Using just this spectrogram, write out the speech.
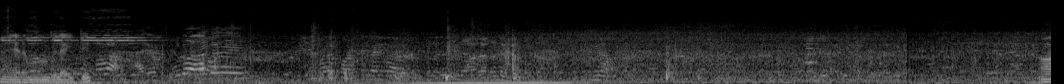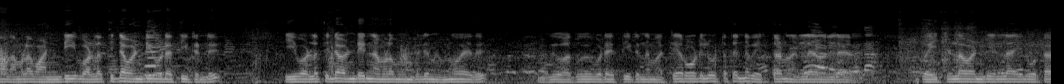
നേരെ മുമ്പിലായിട്ട്. ആ നമ്മളെ വണ്ടി വെള്ളത്തിന്റെ വണ്ടി ഇവിടെ എത്തിയിട്ടുണ്ട്. ഈ വെള്ളത്തിന്റെ വണ്ടിയാണ് നമ്മളെ മുമ്പിൽ നിന്നുപോയത്. ഇത് അതും ഇവിടെ എത്തിയിട്ടുണ്ട്. മറ്റേ റോഡിലൂടെ തന്നെ വരുത്താണ് നല്ല നല്ല വെയിറ്റുള്ള വണ്ടിയല്ല. അതിലൂടെ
